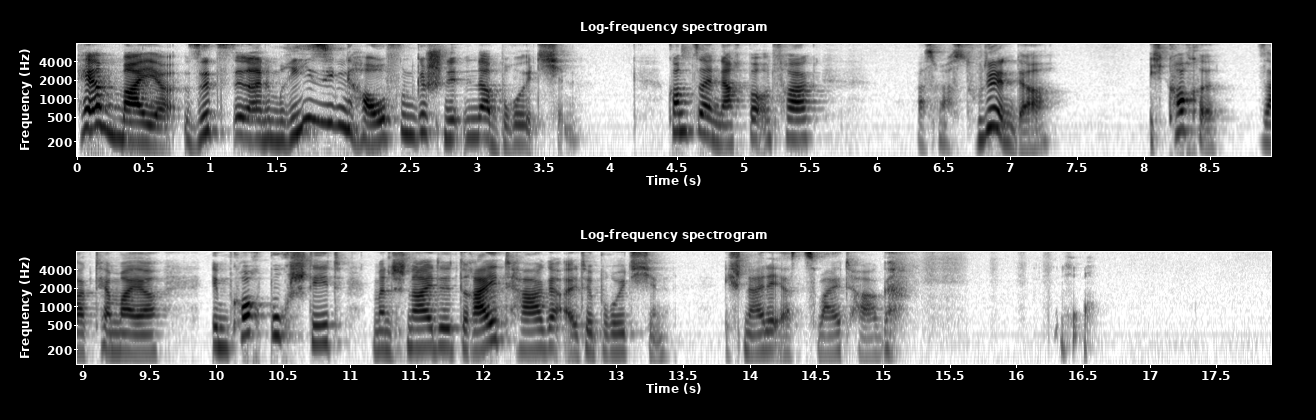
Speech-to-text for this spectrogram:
Herr Meier sitzt in einem riesigen Haufen geschnittener Brötchen. Kommt sein Nachbar und fragt, was machst du denn da? Ich koche, sagt Herr Meier. Im Kochbuch steht, man schneide drei Tage alte Brötchen. Ich schneide erst zwei Tage.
